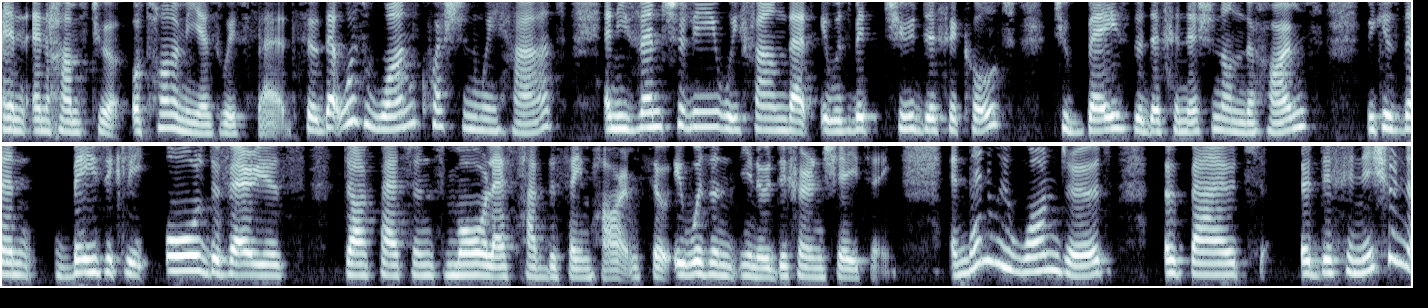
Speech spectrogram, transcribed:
and, and harms to autonomy, as we've said. So that was one question we had. And eventually we found that it was a bit too difficult to base the definition on the harms because then basically all the various dark patterns more or less have the same harm. So it wasn't, you know, differentiating. And then we wondered about a definition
